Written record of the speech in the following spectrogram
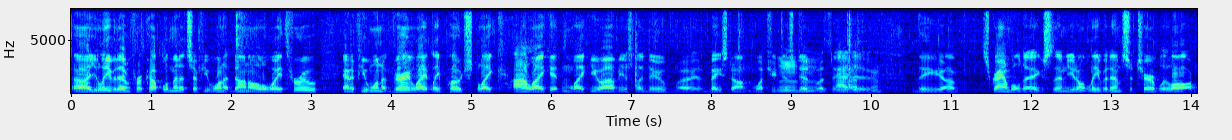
Uh, you leave it in for a couple of minutes if you want it done all the way through, and if you want it very lightly poached like I like it, and like you obviously do, uh, based on what you just did with the, I uh, do. the uh, scrambled eggs, then you don't leave it in so terribly long.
